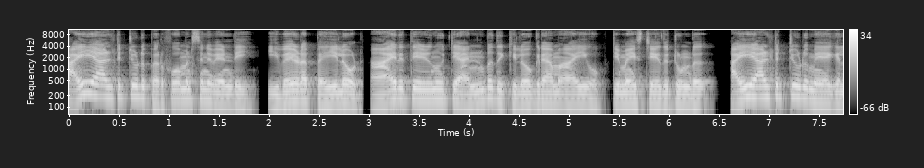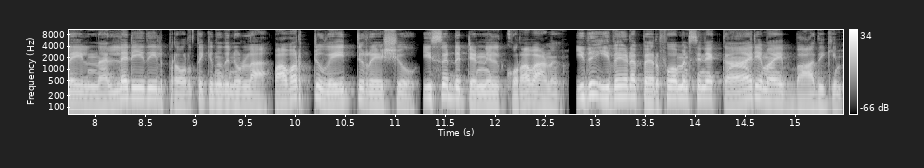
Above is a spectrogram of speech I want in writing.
ഹൈ ആൾട്ടിറ്റ്യൂഡ് പെർഫോമൻസിന് വേണ്ടി ഇവയുടെ പെയ്ലോഡ് ആയിരത്തി എഴുന്നൂറ്റി അൻപത് കിലോഗ്രാം ആയി ഒപ്റ്റിമൈസ് ചെയ്തിട്ടുണ്ട്. ഹൈ ആൾട്ടിറ്റ്യൂഡ് മേഖലയിൽ നല്ല രീതിയിൽ പ്രവർത്തിക്കുന്നതിനുള്ള power to weight ratio Z ടെന്നിൽ കുറവാണ്. ഇത് ഇവയുടെ പെർഫോമൻസിനെ കാര്യമായി ബാധിക്കും.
